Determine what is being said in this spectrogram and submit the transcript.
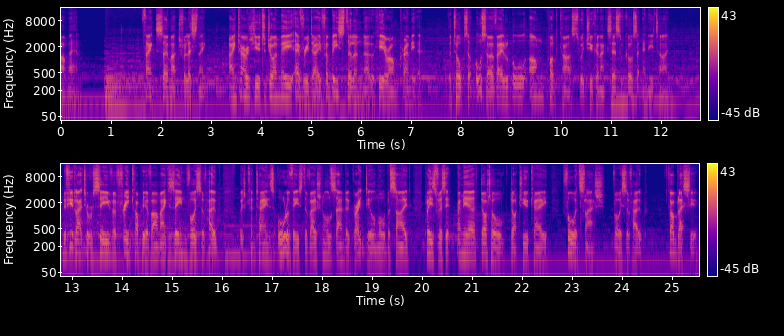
Amen. Thanks so much for listening. I encourage you to join me every day for Be Still and Know here on Premier. The talks are also available on podcasts, which you can access, of course, at any time. And if you'd like to receive a free copy of our magazine, Voice of Hope, which contains all of these devotionals and a great deal more beside, please visit premier.org.uk forward slash Voice of Hope. God bless you.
